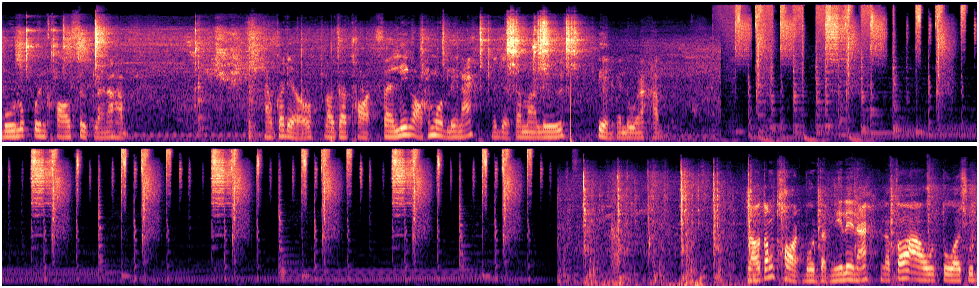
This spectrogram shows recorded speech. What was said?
บูลูกปืนคอศึกแล้วนะครับครับก็เดี๋ยวเราจะถอดไฟลิ่งออกให้หมดเลยนะแล้วเดี๋ยวจะมาลื้อเปลี่ยนกันดูนะครับเราต้องถอดบทแบบนี้เลยนะ แล้วก็เอาตัวชุด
